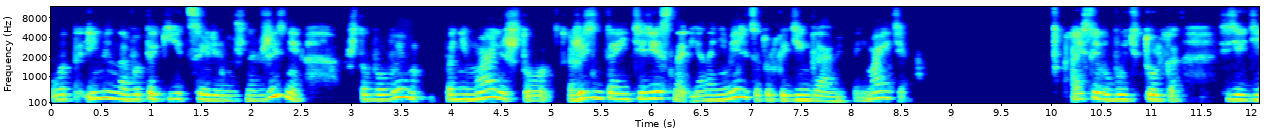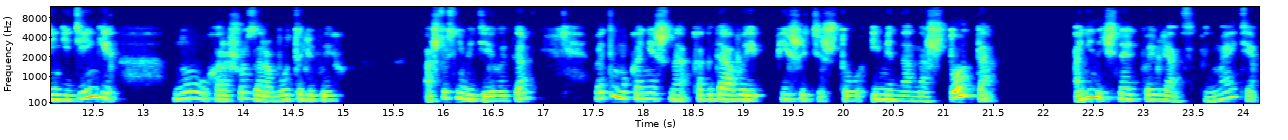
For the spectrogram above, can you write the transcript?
Вот именно вот такие цели нужны в жизни, чтобы вы понимали, что жизнь-то интересна, и она не мерится только деньгами, понимаете? А если вы будете только сидеть деньги-деньги, ну, хорошо, заработали вы их. А что с ними делать, да? Поэтому, конечно, когда вы пишете, что именно на что-то, они начинают появляться, понимаете?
